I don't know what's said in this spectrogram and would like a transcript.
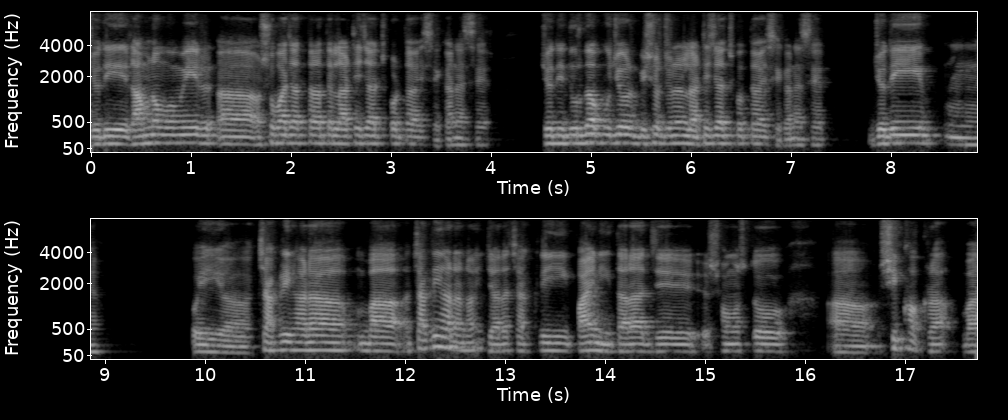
যদি রামনবমীর শোভাযাত্রাতে লাঠিচার্জ করতে হয় সেখানে সে, যদি দুর্গাপুজোর বিসর্জনের লাঠিচার্জ করতে হয় সেখানে সে, যদি ওই চাকরিহারা বা, চাকরিহারা নয়, যারা চাকরি পায়নি তারা যে সমস্ত শিক্ষকরা বা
